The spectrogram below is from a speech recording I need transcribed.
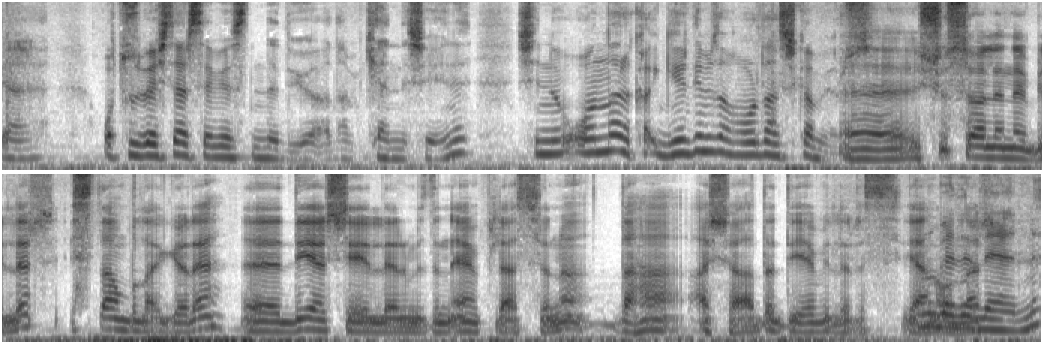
Yani 35'ler seviyesinde diyor adam kendi şeyini. Şimdi onlar girdiğimiz zaman oradan çıkamıyoruz. Ee, şu söylenebilir İstanbul'a göre e, diğer şehirlerimizin enflasyonu daha aşağıda diyebiliriz. Yani Bunu belirleyen onlar, ne?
